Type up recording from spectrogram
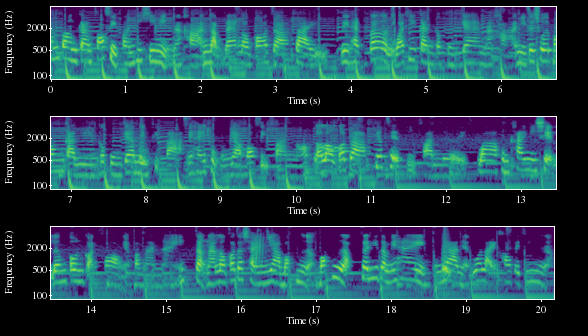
ั้นตอนการฟอกสีฟันที่คลินิกนะคะ อันดับแรกเราก็จะใส่ retractor หรือว่าที่กันกระพุ้งแก้มนะคะ อันนี้จะช่วยป้องกันลิ้นกระพุ้งแก้มริมฝีปากไม่ให้ถูกน้ำยาฟอกสีฟันเนาะแล้วเราก็จะเทียบเฉดสีฟันเลย ว่าคนไข้มีเฉดเริ่มต้นก่อนฟอกเนี่ยประมาณไหน จากนั้นเราก็จะใช้น้ำยาบล็อกเหงือกบล็อกเหงือก เพื่อที่จะไม่ให้น้ำยาเนี่ยรั่วไหลเข้าไปที่เหงือก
